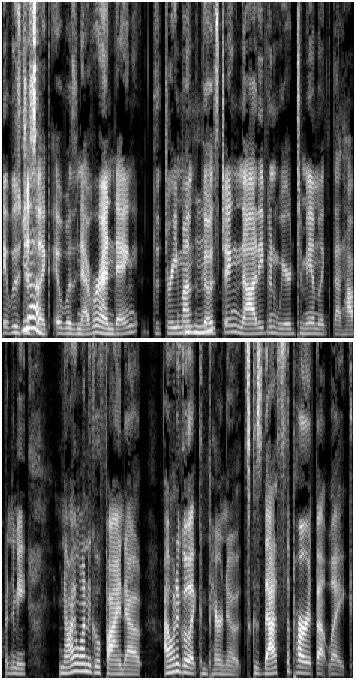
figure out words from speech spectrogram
It was just Yeah. like, it was never ending. The three month Mhm. ghosting, not even weird to me. I'm like, that happened to me. Now I want to go find out. I want to go like compare notes because that's the part that like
